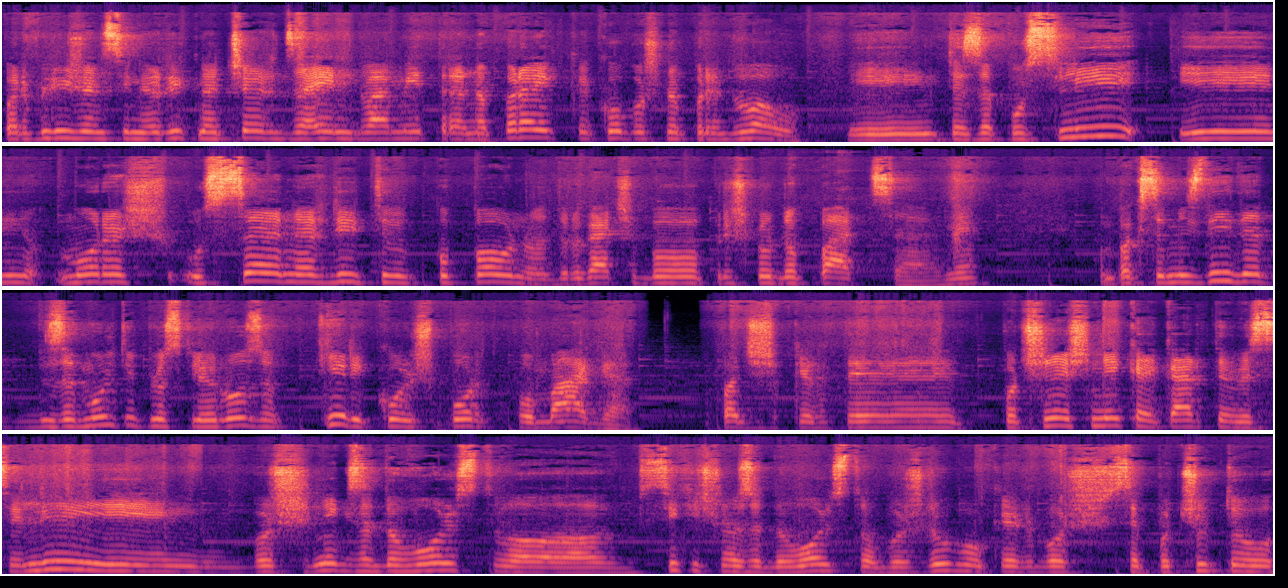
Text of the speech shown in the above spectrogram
približen si narediti načrt za en, dva metra naprej, kako boš napredoval. In te zaposli in moraš vse narediti popolno, drugače bo prišlo do padca. Ne? Ampak se mi zdi, da za multiplo sklerozo kjerkoli šport pomaga. Pač, ker te počneš nekaj, kar te veseli, in boš nek zadovoljstvo, psihično zadovoljstvo boš dobil, ker boš se počutil,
